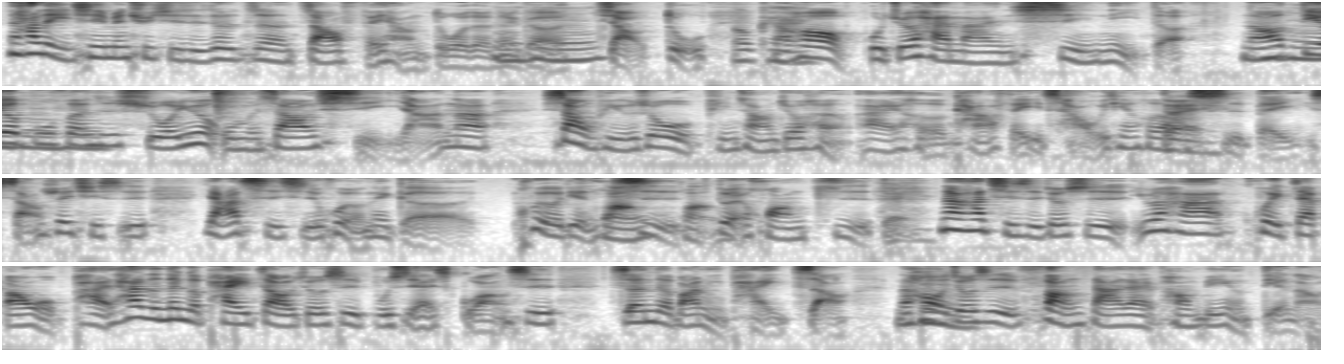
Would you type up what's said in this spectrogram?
那它的仪器那边去，其实就真的照非常多的那个角度。然后我觉得还蛮细腻的。然后第二部分是说，因为我们是要洗牙，那像我比如说我平常就很爱喝咖啡茶，我一天喝到四杯以上，所以其实牙齿其实会有那个。会有点黄痣，黄。对黄痣。对，那他其实就是因为他会再帮我拍，他的那个拍照就是不是 X 光，是真的帮你拍照，然后就是放大在旁边有电脑，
